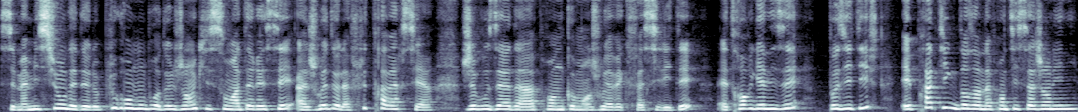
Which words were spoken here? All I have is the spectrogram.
C'est ma mission d'aider le plus grand nombre de gens qui sont intéressés à jouer de la flûte traversière. Je vous aide à apprendre comment jouer avec facilité, être organisé, positif et pratique dans un apprentissage en ligne.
